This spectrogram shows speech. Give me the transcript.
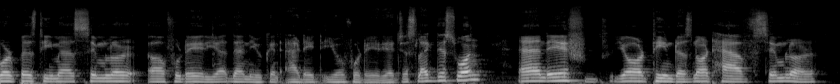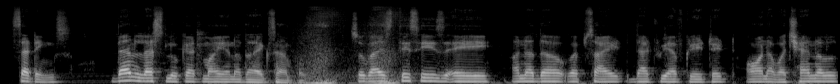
wordpress theme has similar uh, footer area then you can edit your footer area just like this one. And if your theme does not have similar settings then let's look at my another example. So guys this is a another website that we have created on our channel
